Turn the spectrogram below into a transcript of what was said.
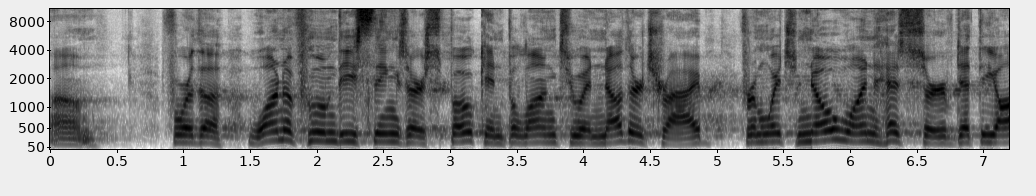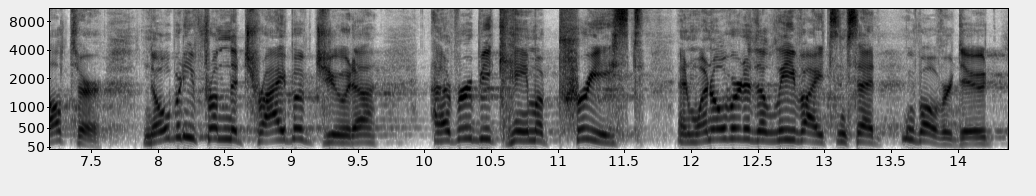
um, For the one of whom these things are spoken belonged to another tribe from which no one has served at the altar. Nobody from the tribe of Judah ever became a priest and went over to the Levites and said, Move over, dude.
